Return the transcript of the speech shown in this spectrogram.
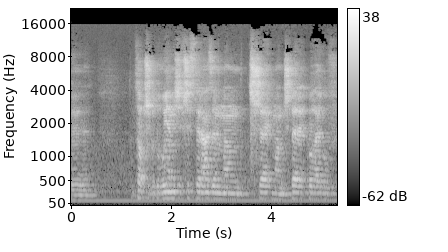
Yy, co, przygotowujemy się wszyscy razem, mam trzech, mam czterech kolegów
